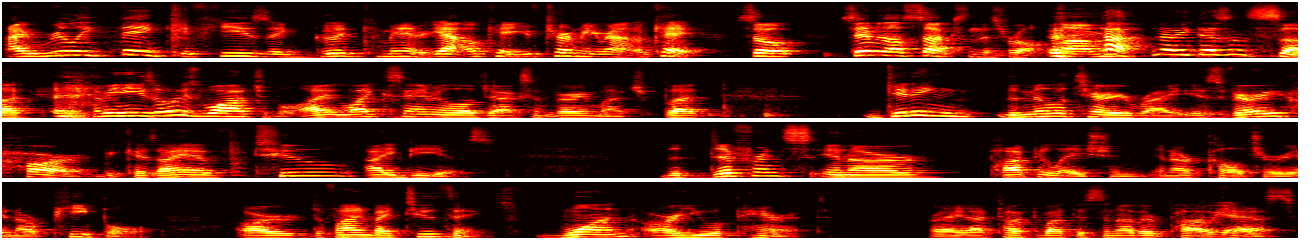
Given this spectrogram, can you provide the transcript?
I really think if he is a good commander, yeah, okay, you've turned me around. Okay, so Samuel L. sucks in this role. Um, no, he doesn't suck. I mean, he's always watchable. I like Samuel L. Jackson very much, but getting the military right is very hard because I have two ideas. The difference in our population, in our culture, in our people are defined by two things. One, are you a parent? Right? I've talked about this in other Oh, yeah. podcasts.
